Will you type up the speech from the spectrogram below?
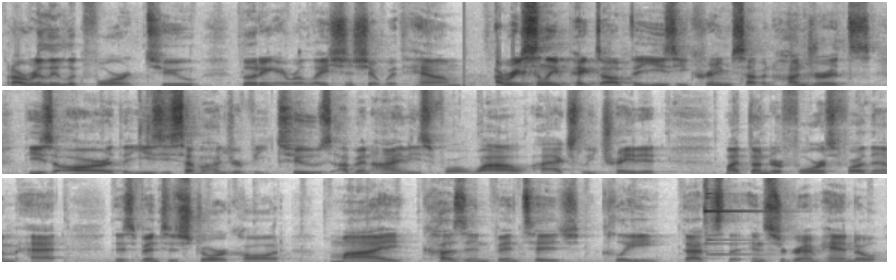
But I really look forward to building a relationship with him. I recently picked up the Yeezy Cream 700s. These are the Yeezy 700 V2s. I've been eyeing these for a while. I actually traded my Thunder 4s for them at this vintage store called My Cousin Vintage Clee. That's the Instagram handle.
